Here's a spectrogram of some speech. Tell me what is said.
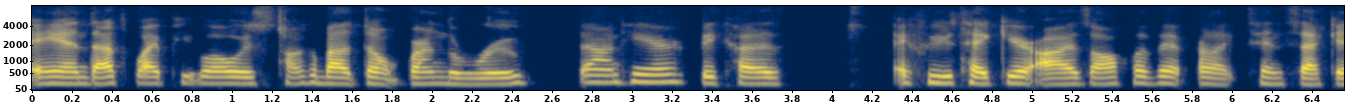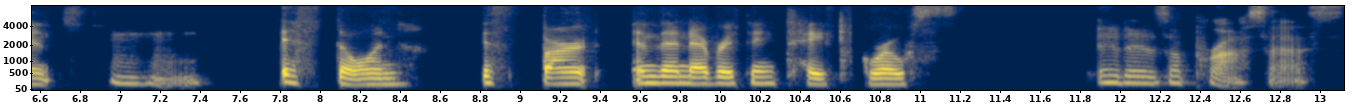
And that's why people always talk about don't burn the roux down here because if you take your eyes off of it for like 10 seconds, mm-hmm. it's done. It's burnt and then everything tastes gross. It is a process.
